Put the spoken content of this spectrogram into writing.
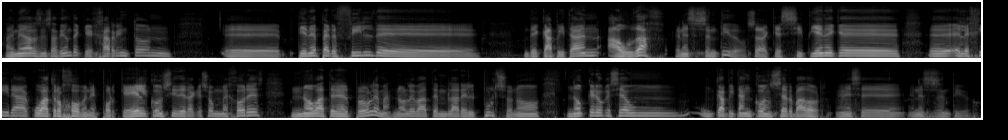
a mí me da la sensación de que Harrington eh, tiene perfil de de capitán audaz en ese sentido. O sea, que si tiene que eh, elegir a cuatro jóvenes porque él considera que son mejores, no va a tener problemas, no le va a temblar el pulso. No, no creo que sea un, un capitán conservador en ese, en ese sentido.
